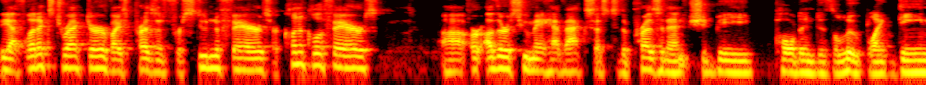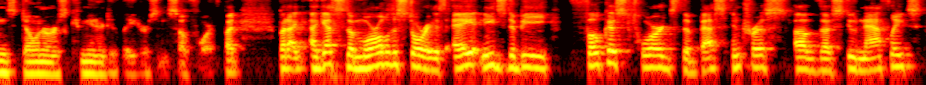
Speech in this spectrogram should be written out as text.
The athletics director, vice president for student affairs or clinical affairs, uh, or others who may have access to the president should be pulled into the loop, like deans, donors, community leaders, and so forth. But, but I, I guess the moral of the story is: a, it needs to be focused towards the best interests of the student athletes.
